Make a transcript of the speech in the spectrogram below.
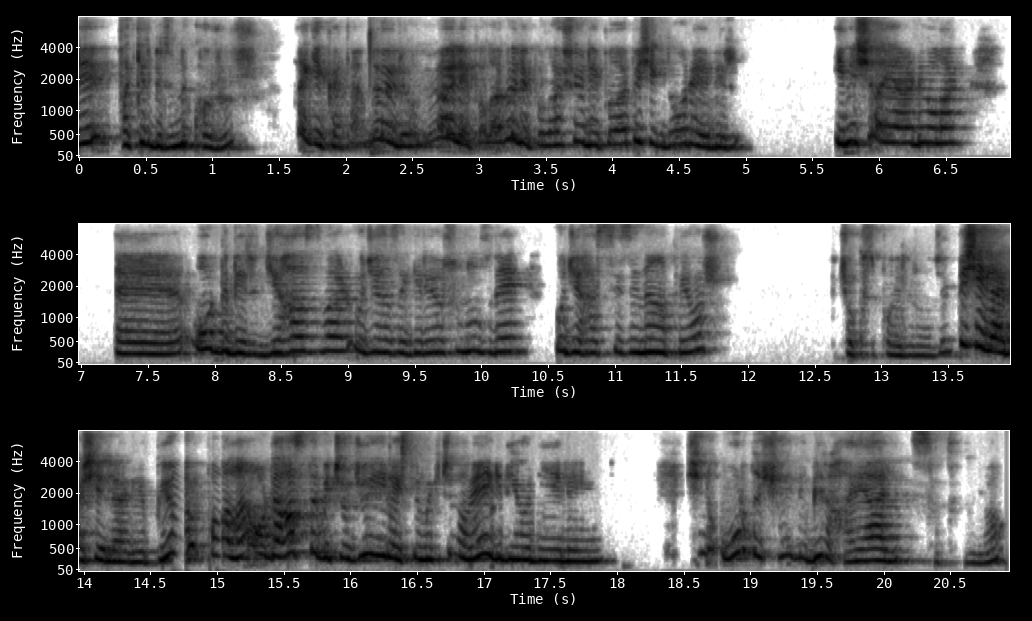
Ve fakir birini korur. Hakikaten de öyle oluyor. Öyle yapıyorlar, böyle yapıyorlar, şöyle yapıyorlar. Bir şekilde oraya bir iniş ayarlıyorlar. Ee, orada bir cihaz var. O cihaza giriyorsunuz ve o cihaz sizi ne yapıyor? Çok spoiler olacak. Bir şeyler bir şeyler yapıyor falan. Orada hasta bir çocuğu iyileştirmek için oraya gidiyor diyelim. Şimdi orada şöyle bir hayal satılıyor.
